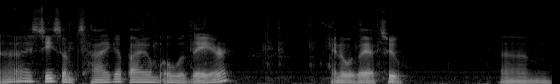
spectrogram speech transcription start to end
Uh, I see some taiga biome over there. And over there too. Um,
